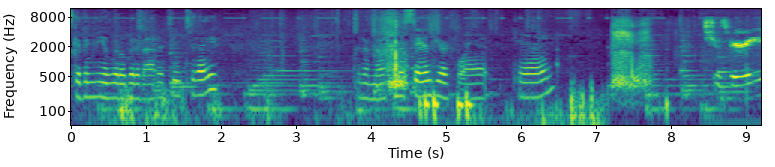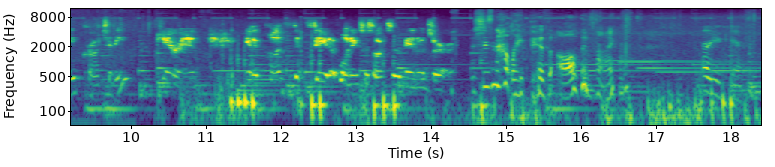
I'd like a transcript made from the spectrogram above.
giving me a little bit of attitude today. And I'm not going to stand here for it. Karen? She was very crotchety. Karen, in a constant state of wanting to talk to the manager. She's not like this all the time. Are you, Karen?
